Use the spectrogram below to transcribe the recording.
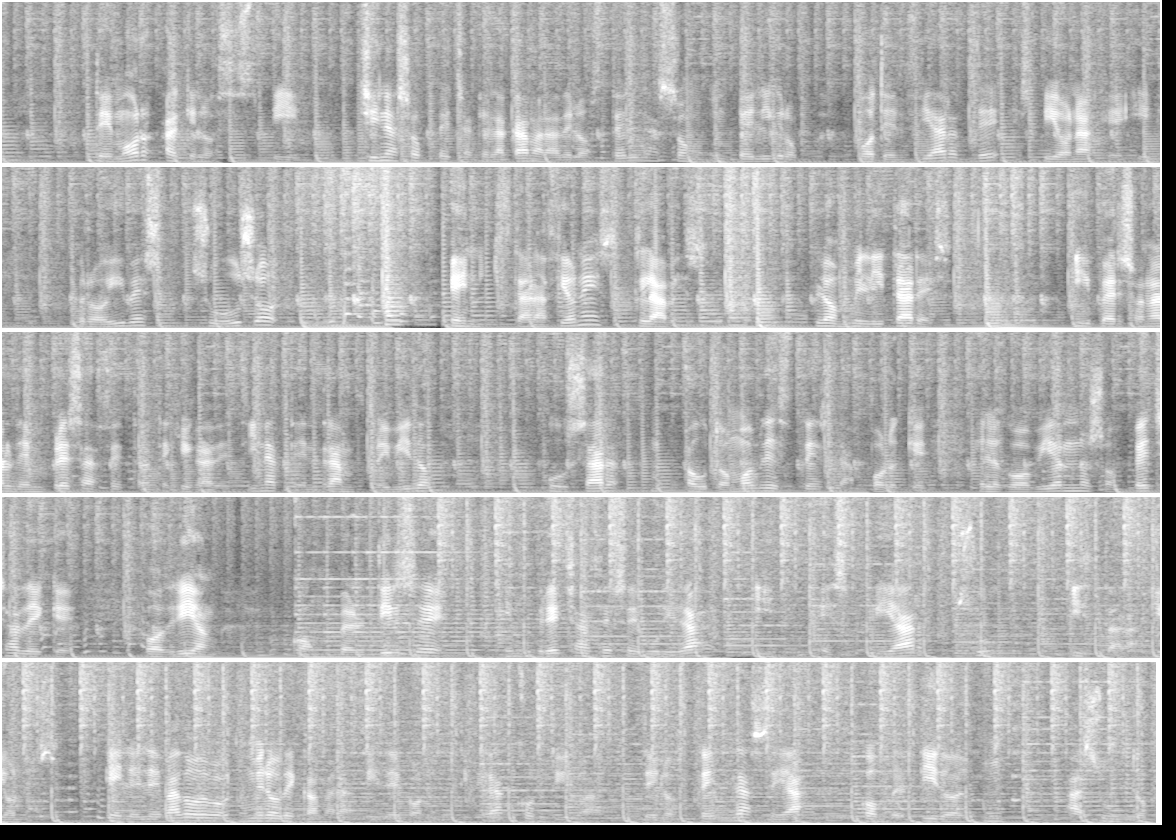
temor a que los espíen. China sospecha que la cámara de los Tesla son un peligro potencial de espionaje y prohíbe su uso en instalaciones claves. Los militares y personal de empresas estratégicas de China tendrán prohibido usar automóviles Tesla porque el gobierno sospecha de que podrían convertirse en brechas de seguridad y espiar sus instalaciones. El elevado número de cámaras y de conectividad continua de los Tesla se ha convertido en un asunto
